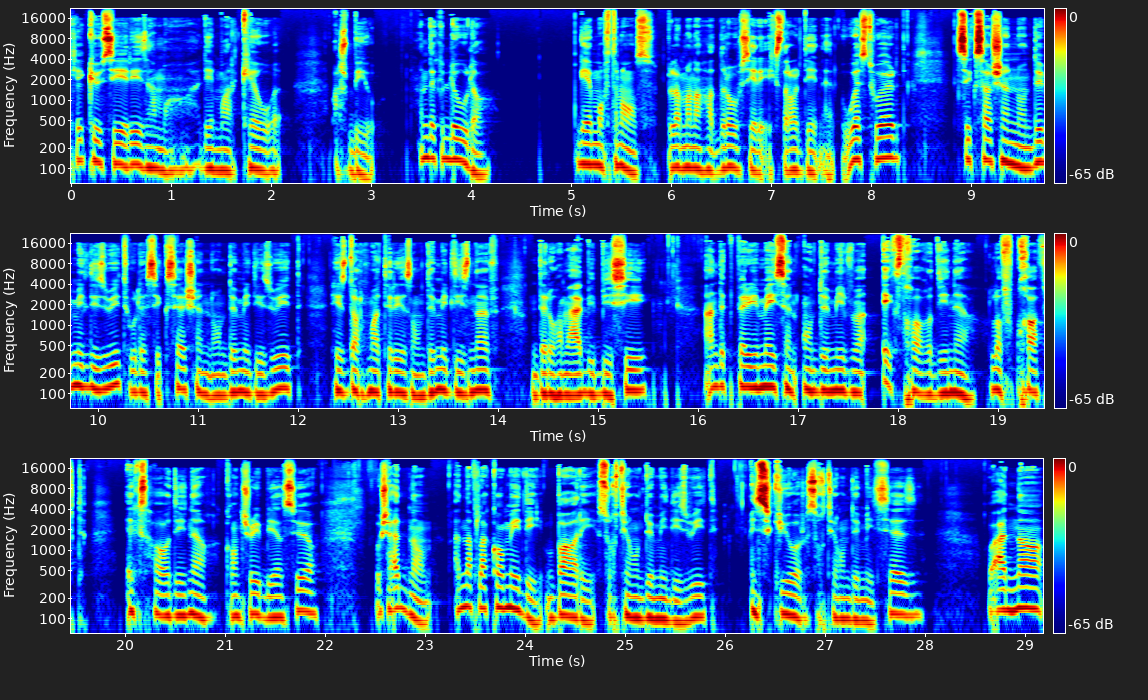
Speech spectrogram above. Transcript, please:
quelques séries زعما لي ماركاو HBO عندك الأولى Game of Thrones بلا ما نهضرو série extraordinaire Westworld Succession en 2018 ولا Succession en 2018 His Dark Materials en 2019 نديروها مع بي بي سي عندك Perry Mason en 2020 extraordinaire Lovecraft extraordinaire Country bien sûr. واش عندنا عندنا في la comédie Barry sorti en 2018 Insecure sorti en 2016 وعندنا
